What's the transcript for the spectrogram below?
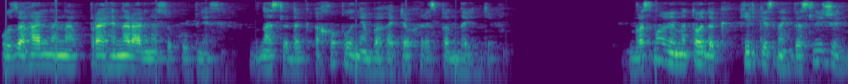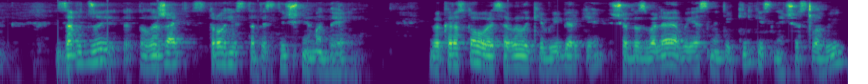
узагальнено про генеральну сукупність внаслідок охоплення багатьох респондентів. В основі методик кількісних досліджень завжди лежать строгі статистичні моделі. Використовуються великі вибірки, що дозволяє вияснити кількісні числові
